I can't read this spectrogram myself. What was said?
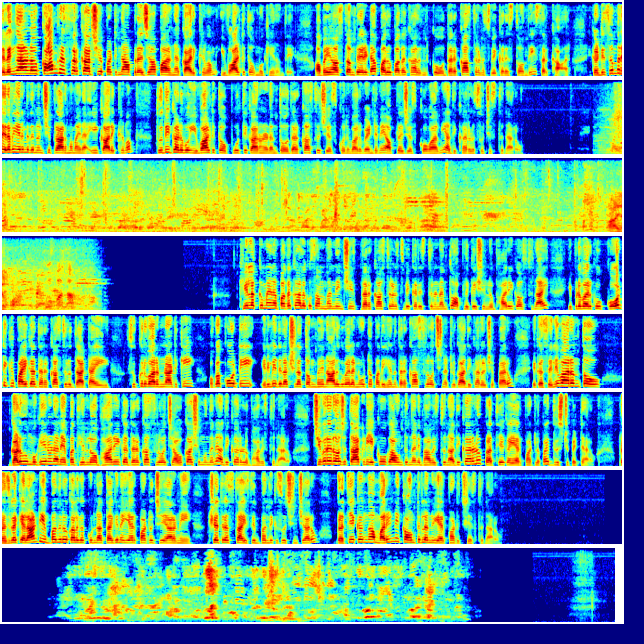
తెలంగాణలో కాంగ్రెస్ సర్కార్ చేపట్టిన ప్రజాపాలన కార్యక్రమం ఇవాల్టితో ముగియనుంది. అభయహస్తం పేరిట పలు పథకాలకు దరఖాస్తులను స్వీకరిస్తోంది సర్కార్. ఇక డిసెంబర్ ఇరవై ఎనిమిది నుంచి ప్రారంభమైన ఈ కార్యక్రమం తుది గడువు ఇవాల్టితో పూర్తి కానుండడంతో దరఖాస్తు చేసుకుని వారు వెంటనే అప్లై చేసుకోవాలని అధికారులు సూచిస్తున్నారు. కీలకమైన పథకాలకు సంబంధించి దరఖాస్తులను స్వీకరిస్తుండటంతో అప్లికేషన్లు భారీగా వస్తున్నాయి. ఇప్పటి వరకు కోటికి పైగా దరఖాస్తులు దాటాయి. శుక్రవారం నాటికి ఒక కోటి ఎనిమిది లక్షల తొంభై నాలుగు వేల నూట పదిహేను దరఖాస్తులు వచ్చినట్లుగా అధికారులు చెప్పారు. ఇక శనివారంతో గడువు ముగియనున్న నేపథ్యంలో భారీగా దరఖాస్తులు వచ్చే అవకాశం ఉందని అధికారులు భావిస్తున్నారు. చివరి రోజు తాకిడి ఎక్కువగా ఉంటుందని భావిస్తున్న అధికారులు ప్రత్యేక ఏర్పాట్లపై దృష్టి పెట్టారు. ప్రజలకు ఎలాంటి ఇబ్బందులు కలగకుండా తగిన ఏర్పాట్లు చేయాలని క్షేత్రస్థాయి సిబ్బందికి సూచించారు. ప్రత్యేకంగా మరిన్ని కౌంటర్లను ఏర్పాటు చేస్తున్నారు.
